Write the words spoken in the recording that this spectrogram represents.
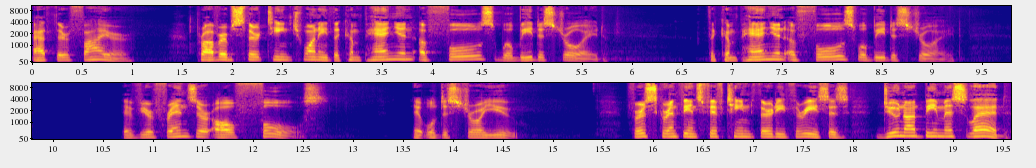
at their fire. Proverbs 13:20 The companion of fools will be destroyed. The companion of fools will be destroyed. If your friends are all fools, it will destroy you. 1 Corinthians 15:33 says, "Do not be misled.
